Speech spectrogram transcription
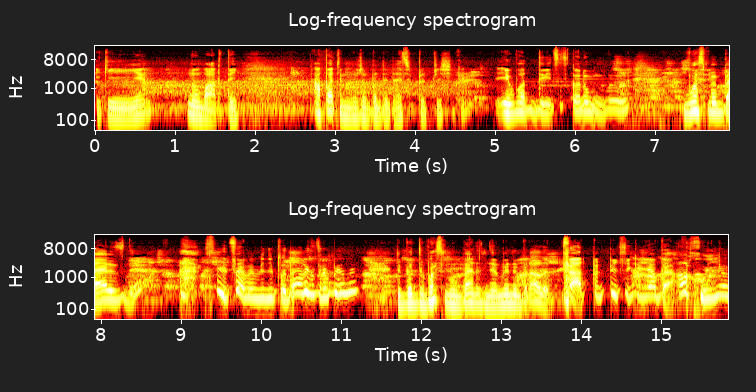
який є, ну, вартий. А потім вже буде 10 підписчиків. І от дивіться, скоро 8 березня. І це ви мені подарок зробили. Тебе до 8 березня ми набрали 5 підписчиків, я би ахуєв.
